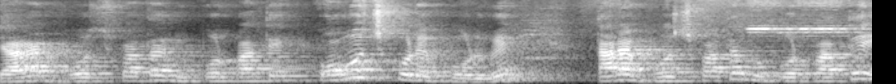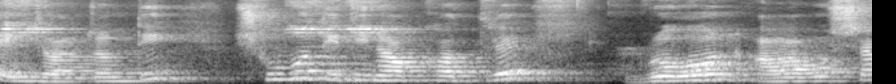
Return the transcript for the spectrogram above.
যারা ভোজ পাতার রূপোর পাতে কবচ করে পড়বেন তারা ভোজ পাতার রূপোর পাতে এই যন্ত্রটি শুভ তিথি নক্ষত্রে গ্রহণ, অমাবস্যা,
